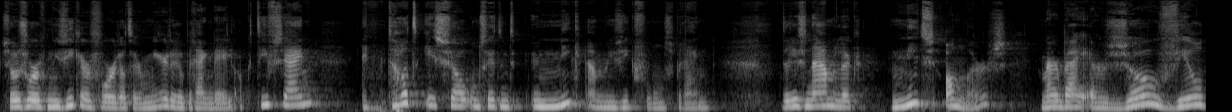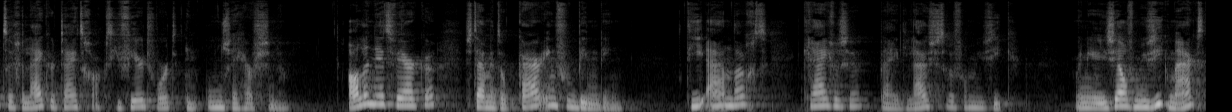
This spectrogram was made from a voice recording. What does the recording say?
Zo zorgt muziek ervoor dat er meerdere breindelen actief zijn. En dat is zo ontzettend uniek aan muziek voor ons brein. Er is namelijk niets anders waarbij er zoveel tegelijkertijd geactiveerd wordt in onze hersenen. Alle netwerken staan met elkaar in verbinding. Die aandacht krijgen ze bij het luisteren van muziek. Wanneer je zelf muziek maakt,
